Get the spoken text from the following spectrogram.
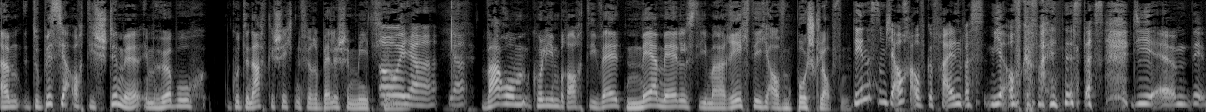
Ähm, du bist ja auch die Stimme im Hörbuch Gute Nachtgeschichten für rebellische Mädchen. Oh ja, ja. Warum, Colin, braucht die Welt mehr Mädels, die mal richtig auf den Busch klopfen? Denen ist nämlich auch aufgefallen, was mir aufgefallen ist, dass die, ähm, die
